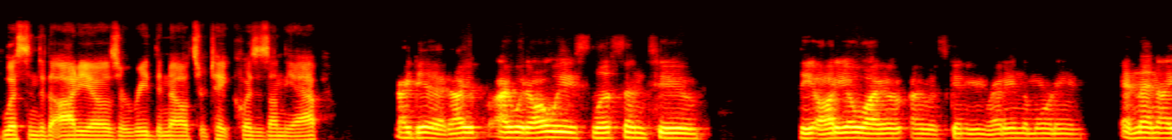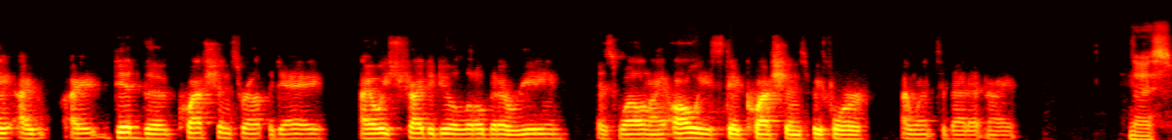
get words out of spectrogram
listen to the audios or read the notes or take quizzes on the app? I did. I I would always listen to the audio while I was getting ready in the morning, and then I I, I did the questions throughout the day. I always tried to do a little bit of reading as well, and I always did questions before I went to bed at night. Nice.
